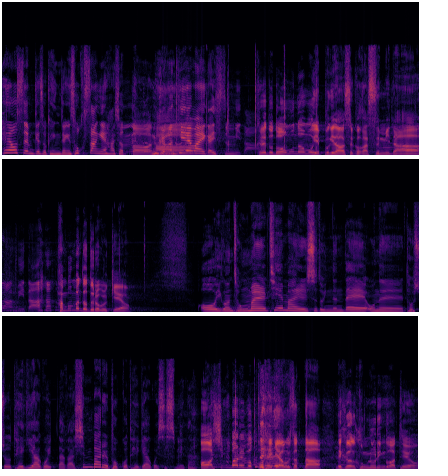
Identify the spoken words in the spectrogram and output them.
헤어 쌤께서 굉장히 속상해하셨던 그런 아. TMI가 있습니다. 그래도 너무 너무 예쁘게 나왔을 것 같습니다. 감사합니다. 한 분만 더 들어볼게요. 어 이건 정말 TMI일 수도 있는데 오늘 더쇼 대기하고 있다가 신발을 벗고 대기하고 있었습니다. 아 신발을 벗고 대기하고 있었다. 근데 그건 국룰인 것 같아요.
